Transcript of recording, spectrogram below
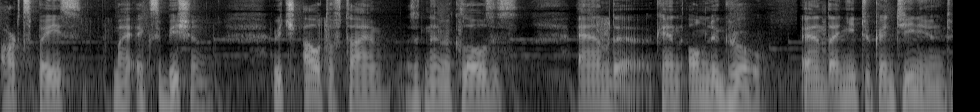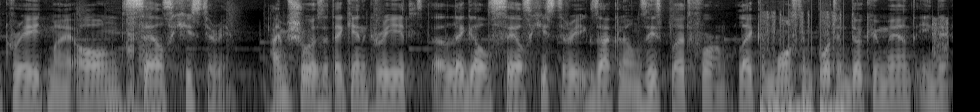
art space, my exhibition, which out of time that never closes and uh, can only grow and I need to continue to create my own sales history. I'm sure that I can create a legal sales history exactly on this platform, like a most important document in an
